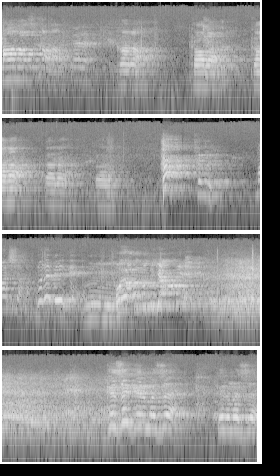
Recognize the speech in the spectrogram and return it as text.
Anası kara. Kara. Kara. Kara. Kara. Kara. Ha! Kömür. Maşallah, bunu bildin. Toyuğun bunu geldi. Kızı kırmızı. Kırmızı.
